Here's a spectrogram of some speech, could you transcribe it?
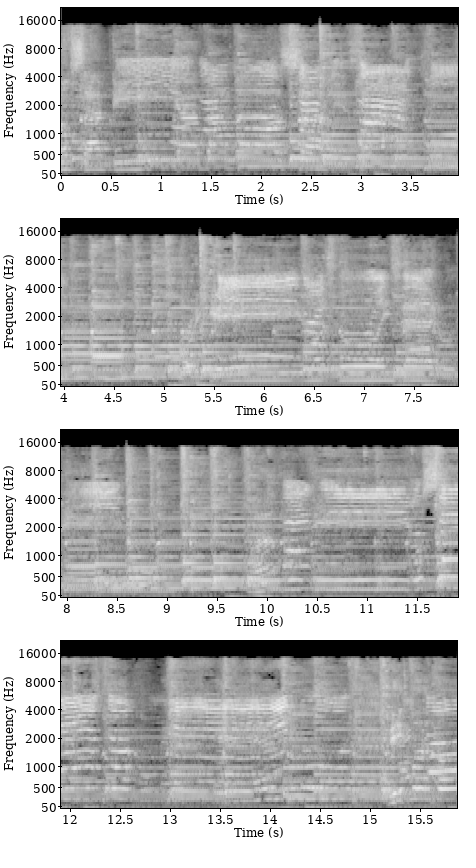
Não sabia da nossa amizade, porque nós dois eram unidos. Quando vi os seus documentos, vi por todos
